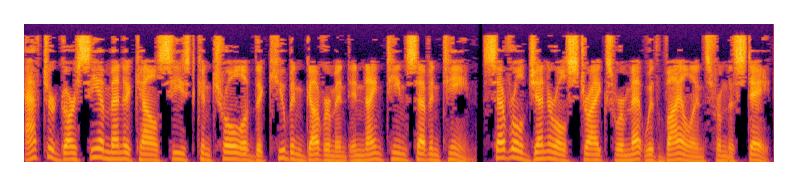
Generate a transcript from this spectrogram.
After García Menocal seized control of the Cuban government in 1917, several general strikes were met with violence from the state.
